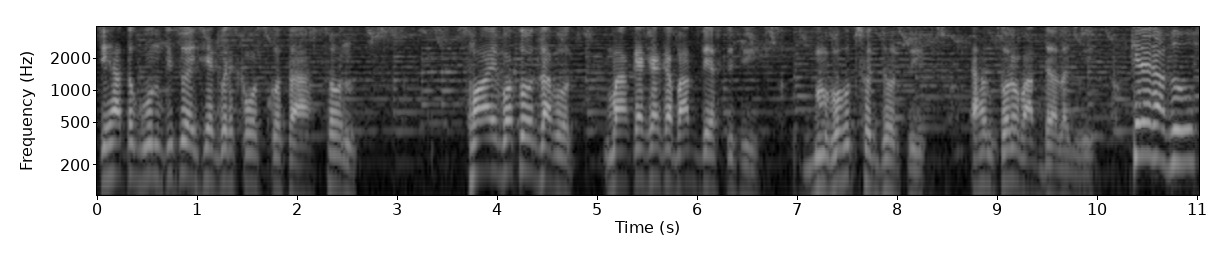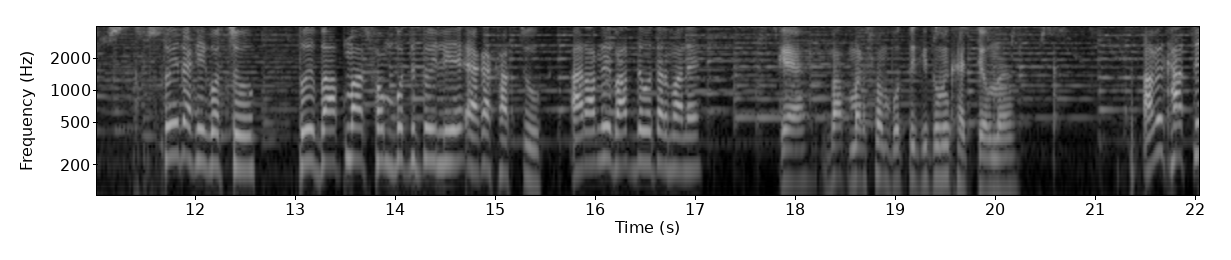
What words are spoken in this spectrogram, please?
টিহা তো গুণ কিছু আইসি একবারে কস কষা শোন ছয় বছর যাবত মাকে একা একা বাদ দিয়ে আসতেছি। বহুত সহ্য করছি। এখন তোরও বাদ দেওয়া লাগবে। কিরে রাজু? তুই এটা কি করছু? তুই বাপ মার সম্পত্তি তুই নিয়ে একা খাচ্ছ। আর আমি বাদ দেবো তার মানে? কে বাপ মার সম্পত্তি কি তুমি খাচ্ছেও না? আমি খাচ্ছি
